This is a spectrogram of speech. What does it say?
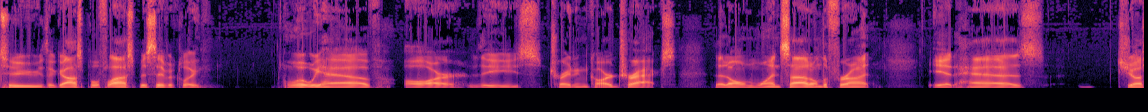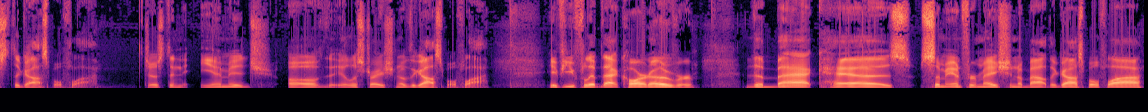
to the gospel fly specifically, what we have are these trading card tracks that on one side on the front it has just the gospel fly, just an image of the illustration of the gospel fly. If you flip that card over, the back has some information about the gospel fly,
